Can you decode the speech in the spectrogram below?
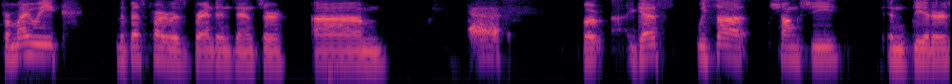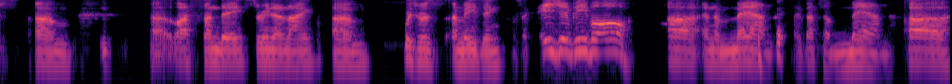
for my week, the best part was Brandon's answer. Um, yes. but I guess we saw Shang-Chi in theaters um, uh, last Sunday, Serena and I, um, which was amazing. I was like, Asian people! Uh, and a man. like, that's a man. Uh,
